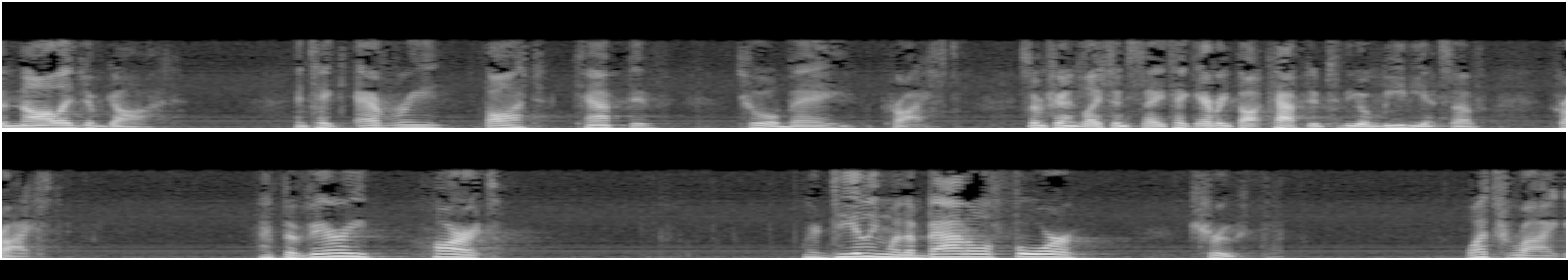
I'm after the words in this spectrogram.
the knowledge of God and take every thought captive to obey Christ. Some translations say, take every thought captive to the obedience of Christ. At the very heart, we're dealing with a battle for truth. What's right?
